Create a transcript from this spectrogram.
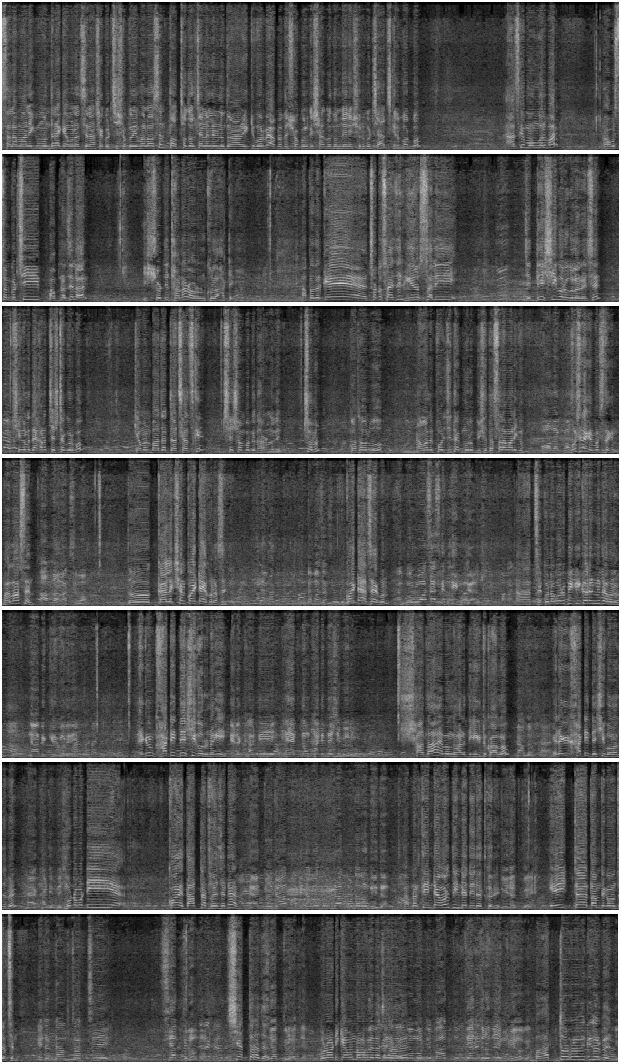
আসসালামু আলাইকুম বন্ধুরা কেমন আছেন? আশা করছি সকলেই ভালো আছেন। তথ্যজল চ্যানেলের নতুন আরও একটি পর্বে আপনাদের সকলকে স্বাগতম জানিয়ে শুরু করছি আজকের পর্ব। আজকে মঙ্গলবার অবস্থান করছি পাবনা জেলার ঈশ্বরদী থানার অরণখোলা হাটে। আপনাদেরকে ছোট সাইজের গৃহস্থালী যে দেশি গরুগুলো রয়েছে সেগুলো দেখানোর চেষ্টা করব। কেমন বাজার যাচ্ছে আজকে সে সম্পর্কে ধারণা দেব। চলুন কথা বলব আমাদের পরিচিত এক মুরব্বীর সাথে। আসসালামু আলাইকুম। বসে থাকেন বসে থাকেন। ভালো আছেন? আল্লাহ রাখছে বাপ। তো কালেকশন কয়টা এখন আছে? কয়টা আছে এখন? গরু আছে আজকে তিনটা। আচ্ছা কোনো গরু বিক্রি করেননি তো এখনও না বিক্রি করিনি। একদম খাঁটি দেশি গরু নাকি? এটা খাঁটি একদম খাঁটি দেশি গরু। সাদা এবং ঘাড়ের দিকে একটু কালো। কালো হ্যাঁ। এটাকে খাঁটি দেশি বলা যাবে। হ্যাঁ খাঁটি দেশি। মোটামুটি কয় দাঁত টাত হয়েছে এটা হ্যাঁ দুই দাঁত এটারও দুই দাঁত ওটারও দুই দাঁত। আপনার তিনটা গরু তিনটায় দুই দাঁত করে? দুই দাঁত করে। এইটা দামটা কেমন চাচ্ছেন? এটার দাম চাচ্ছে ছিয়াত্তর হাজার। ছিয়াত্তর হাজার? ছিয়াত্তর হাজার। মোটামুটি কেমন দাম হলে বেচাকেনা হবে? মোটামুটি বাহাত্তর তিয়াত্তর হাজার বিক্রি হবে। বাহাত্তর হলে বিক্রি করবেন।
